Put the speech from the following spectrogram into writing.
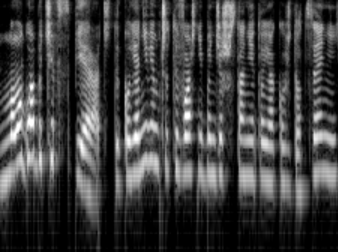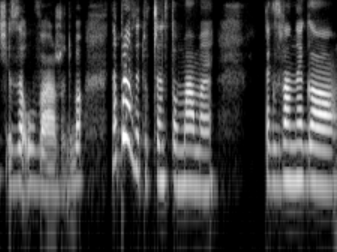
mogłaby cię wspierać, tylko ja nie wiem, czy ty właśnie będziesz w stanie to jakoś docenić, zauważyć, bo naprawdę tu często mamy tak zwanego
